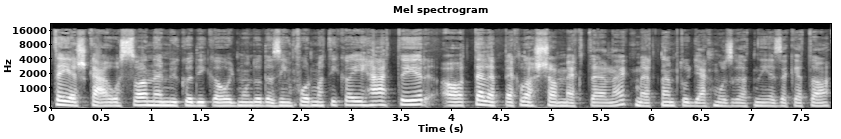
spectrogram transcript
teljes káosszal nem működik, ahogy mondod, az informatikai háttér. A telepek lassan megtelnek, mert nem tudják mozgatni ezeket a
